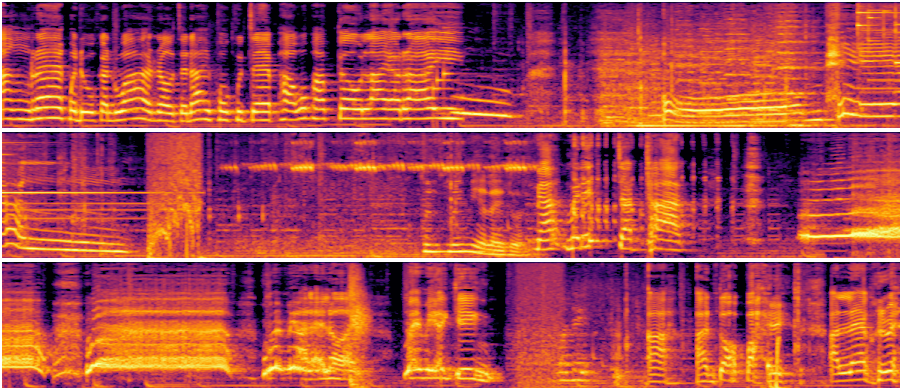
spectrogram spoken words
อังแรกมาดูกันว่าเราจะได้พวงกุญแจ Power Pup Girl ลายอะไร โอมเพียงไม่มีอะไรเลยนะ ไม่ได้จัดฉากไม่มีอะไรเลย ไม่มีจริงๆอะ อันต่อไป อันแรกมันไม่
